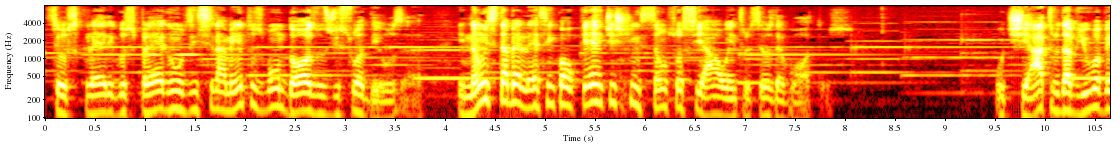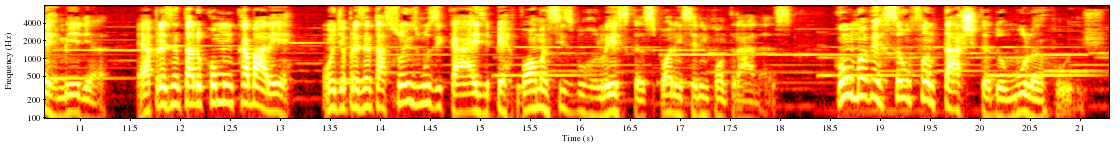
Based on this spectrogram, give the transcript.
seus clérigos pregam os ensinamentos bondosos de sua deusa e não estabelecem qualquer distinção social entre os seus devotos. O Teatro da Viúva Vermelha é apresentado como um cabaré, onde apresentações musicais e performances burlescas podem ser encontradas, como uma versão fantástica do Moulin Rouge.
